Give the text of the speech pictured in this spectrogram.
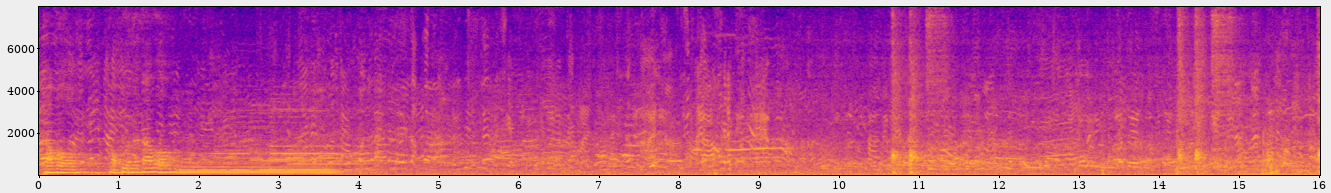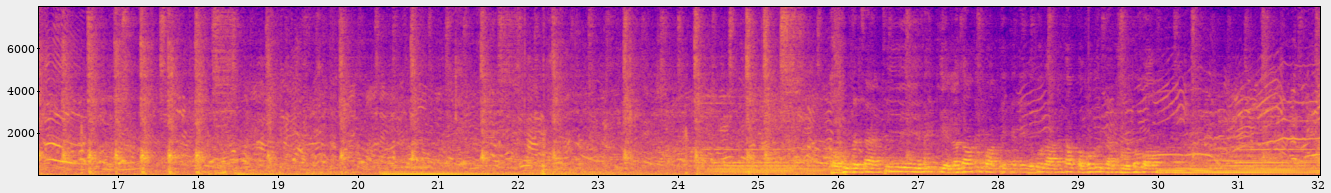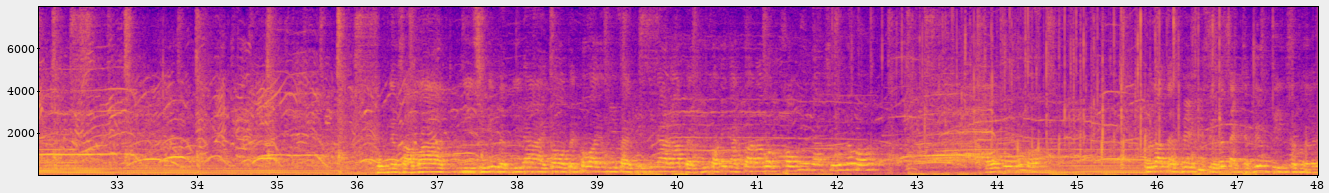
ครับผม ขอบคุณนะครับผม แฟนๆที่ให้เกียรติและก็ให้ความเป็นกันเองกับพวกเรานะครับขอบคุณอย่างสูงครับผมผมยังสามารถมีชีวิตแบบนี้ได้ ก็เป็นเพราะว่ายังมีแฟนเพลงที่น่ารักแบบนี้คอยให้การต้อนรับขอบคุณอย่างสูงครับผมโอเคครับผมเวลาแต่งเพลงพี่เสือก็แต่งจากเรื่องจริงเสมอ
